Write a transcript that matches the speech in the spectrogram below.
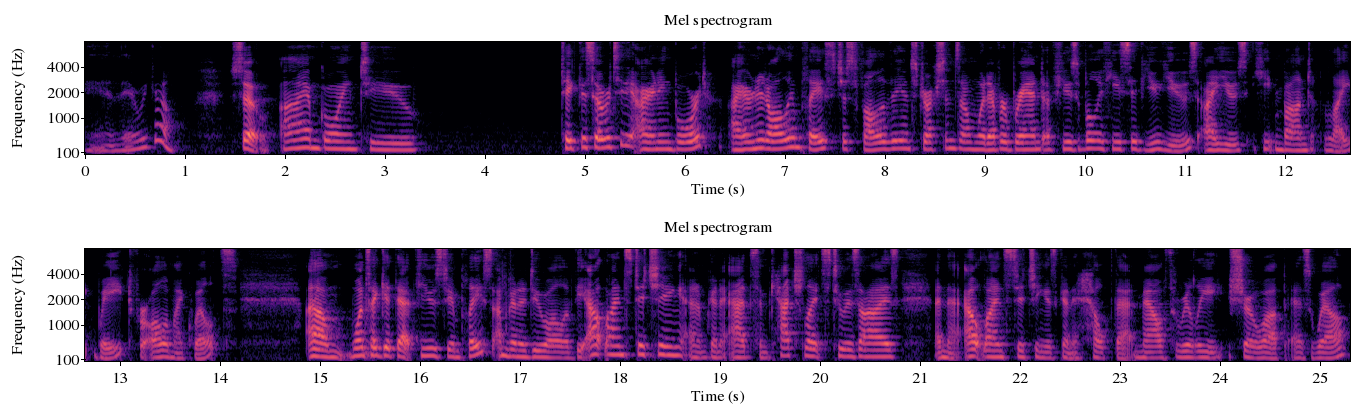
And there we go. So I am going to take this over to the ironing board, iron it all in place, just follow the instructions on whatever brand of fusible adhesive you use. I use Heat and Bond Lightweight for all of my quilts. Um, once I get that fused in place, I'm going to do all of the outline stitching and I'm going to add some catch lights to his eyes and that outline stitching is going to help that mouth really show up as well.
